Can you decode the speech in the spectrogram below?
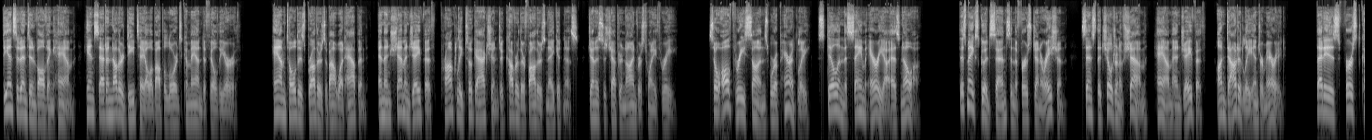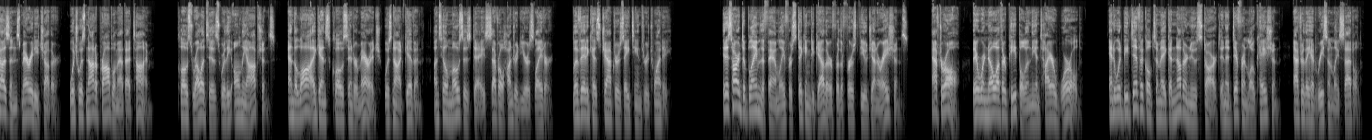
The incident involving Ham hints at another detail about the Lord's command to fill the earth. Ham told his brothers about what happened, and then Shem and Japheth promptly took action to cover their father's nakedness. Genesis chapter 9 verse 23. So all three sons were apparently still in the same area as Noah. This makes good sense in the first generation, since the children of Shem, Ham, and Japheth undoubtedly intermarried. That is, first cousins married each other, which was not a problem at that time. Close relatives were the only options, and the law against close intermarriage was not given until Moses' day several hundred years later. Leviticus chapters 18 through 20. It is hard to blame the family for sticking together for the first few generations. After all, there were no other people in the entire world, and it would be difficult to make another new start in a different location after they had recently settled.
